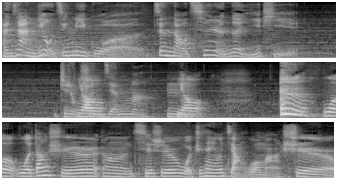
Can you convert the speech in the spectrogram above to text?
韩夏，你有经历过见到亲人的遗体这种有瞬间吗？嗯，有，我我当时嗯，其实我之前有讲过嘛，是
